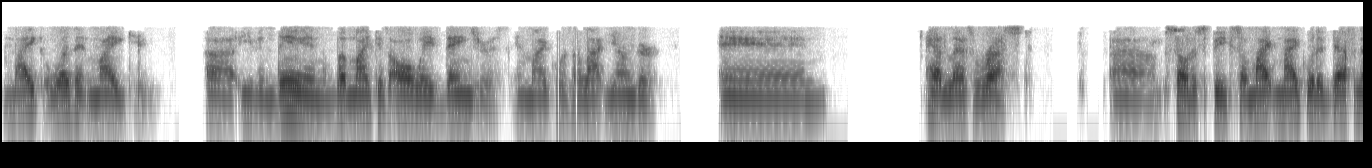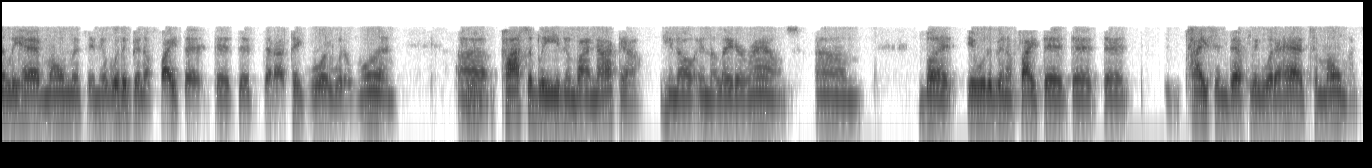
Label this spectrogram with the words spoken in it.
Mike wasn't Mike uh, even then, but Mike is always dangerous, and Mike was a lot younger and had less rust, um, so to speak. So Mike Mike would have definitely had moments, and it would have been a fight that that that, that I think Roy would have won, uh, mm. possibly even by knockout, you know, in the later rounds. Um, but it would have been a fight that that that Tyson definitely would have had some moments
